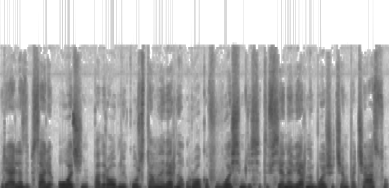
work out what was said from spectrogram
реально записали очень подробный курс, там, наверное, уроков 80, и все, наверное, больше, чем по часу,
